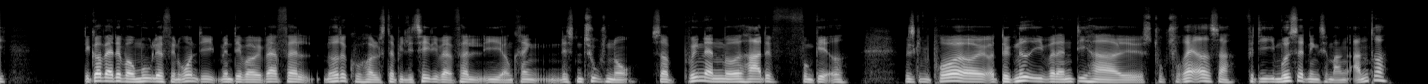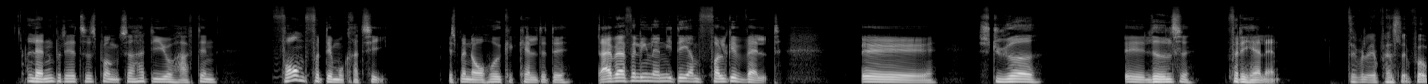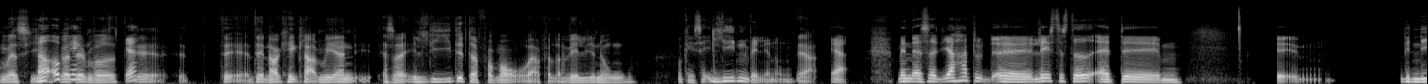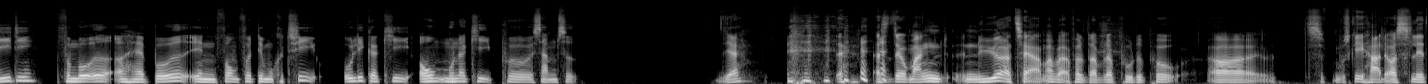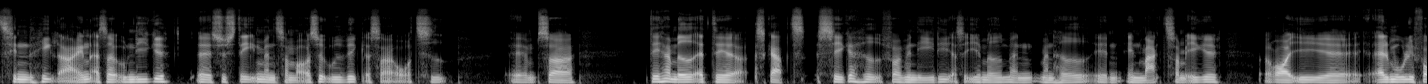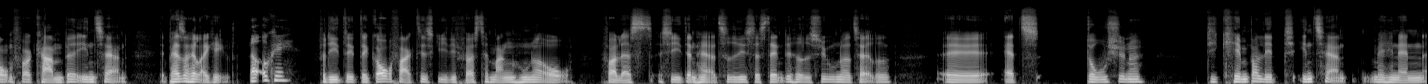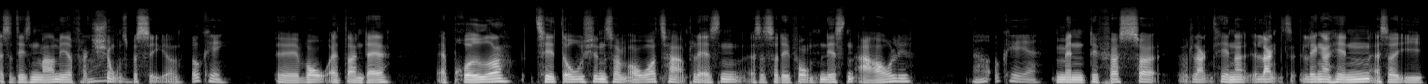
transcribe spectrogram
det kan godt være, det var umuligt at finde rundt i, men det var i hvert fald noget, der kunne holde stabilitet i hvert fald i omkring næsten 1000 år. Så på en eller anden måde har det fungeret. Men skal vi prøve at, at dykke ned i, hvordan de har øh, struktureret sig? Fordi i modsætning til mange andre lande på det her tidspunkt, så har de jo haft en form for demokrati, hvis man overhovedet kan kalde det det. Der er i hvert fald en eller anden idé om folkevalgt øh, styret øh, ledelse for det her land. Det vil jeg passe lidt på med at sige Nå, okay. på den måde. Ja. Det, det, det er nok helt klart mere en altså elite, der formår i hvert fald at vælge nogen. Okay, så eliten vælger nogen. Ja. ja. Men altså, jeg har du, øh, læst et sted, at øh, øh, Venedig formåede at have både en form for demokrati, oligarki og monarki på samme tid. Ja. altså, det er jo mange nyere termer i hvert fald, der bliver puttet på, og måske har det også lidt sin helt egen, altså unikke øh, system, men som også udvikler sig over tid. Øh, så det her med, at det har skabt sikkerhed for Venedig, altså i og med, at man, man havde en, en magt, som ikke røg i øh, alle mulige form for kampe internt, det passer heller ikke helt. Nå, okay. Fordi det, det går faktisk i de første mange hundrede år, for lad os sige den her tidlige selvstændighed i 700-tallet, øh, at dogene, de kæmper lidt internt med hinanden. Altså det er sådan meget mere fraktionsbaseret. Okay. Øh, hvor at der endda er brødre til Dogen, som overtager pladsen. Altså så det er form næsten arveligt. Nå, okay, ja. Men det er først så langt, henne, langt længere henne, altså i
